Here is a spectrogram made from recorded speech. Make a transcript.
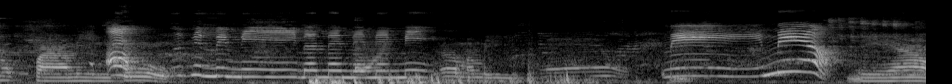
นกฟามิงเอ้โกยมีมีมีมีมีมีมีมีเออมามีแมวมีเมียวแมว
